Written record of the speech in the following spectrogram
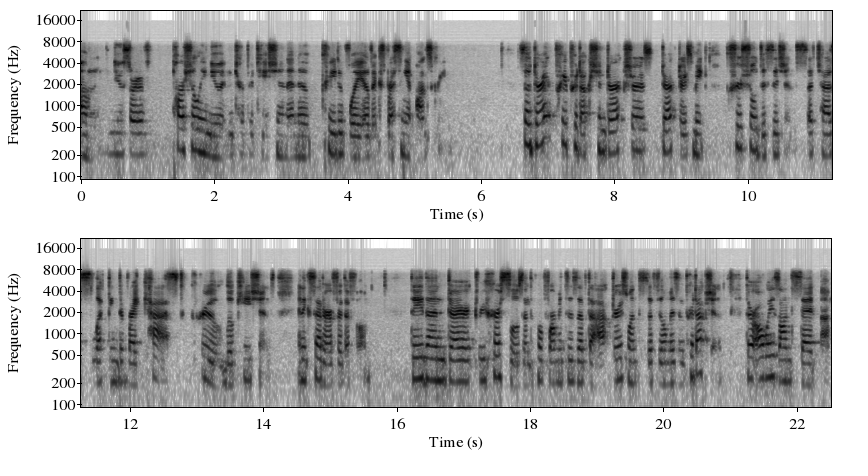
um, new sort of partially new interpretation and a creative way of expressing it on screen. So during pre-production, directors directors make crucial decisions such as selecting the right cast, crew, locations, and etc. for the film. They then direct rehearsals and the performances of the actors once the film is in production. They're always on set um,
